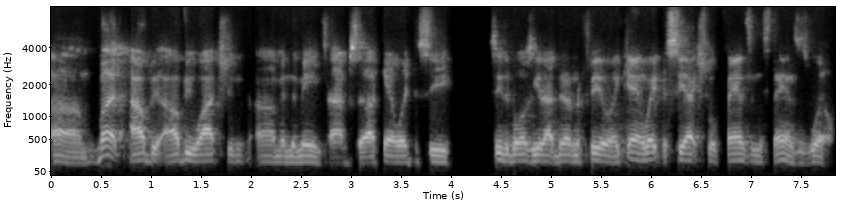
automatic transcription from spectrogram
Um, but I'll be I'll be watching um, in the meantime. So I can't wait to see see the boys get out there on the field, and can't wait to see actual fans in the stands as well.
